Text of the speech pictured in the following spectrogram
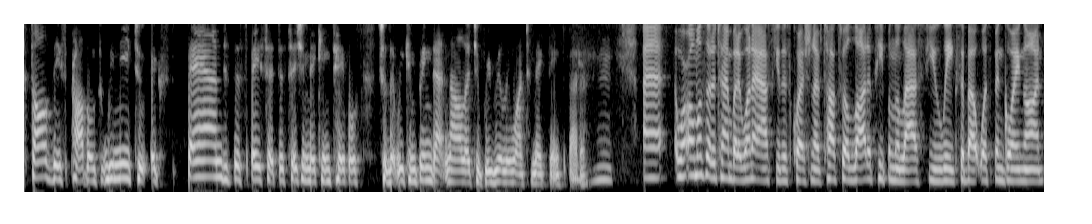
solve these problems, we need to expand the space at decision making tables so that we can bring that knowledge if we really want to make things better. Mm-hmm. Uh, we're almost out of time, but I want to ask you this question. I've talked to a lot of people in the last few weeks about what's been going on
